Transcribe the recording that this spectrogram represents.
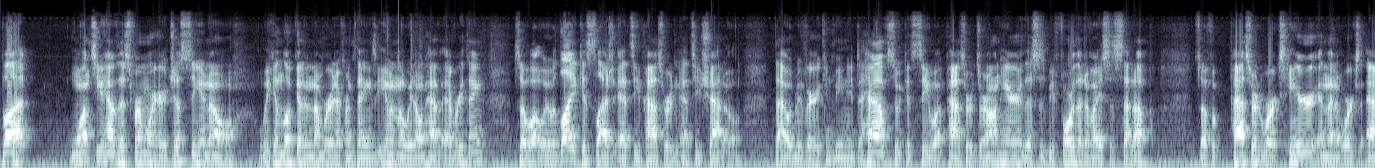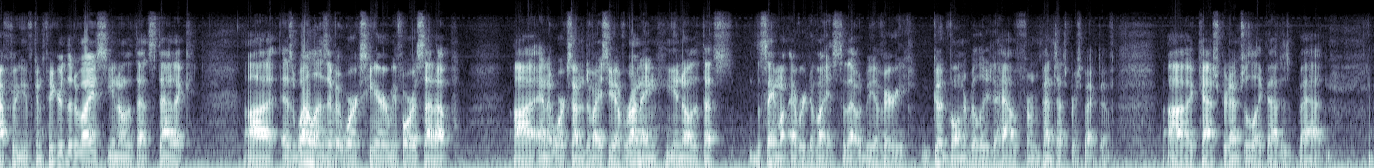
But once you have this firmware here, just so you know, we can look at a number of different things, even though we don't have everything. So what we would like is slash Etsy password and Etsy shadow. That would be very convenient to have, so we could see what passwords are on here. This is before the device is set up. So if a password works here and then it works after you've configured the device, you know that that's static uh, as well as if it works here before a setup uh, and it works on a device you have running, you know that that's the same on every device. So that would be a very good vulnerability to have from pen test perspective. Uh, cache credentials like that is bad.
